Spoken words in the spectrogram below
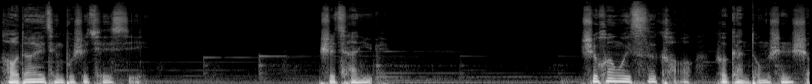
好的爱情不是缺席，是参与。是换位思考和感同身受。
